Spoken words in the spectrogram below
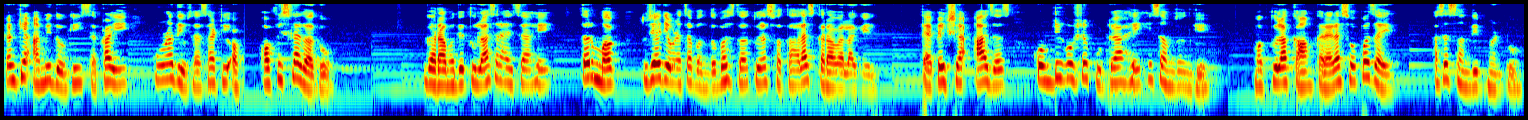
कारण की आम्ही दोघेही सकाळी पूर्ण दिवसासाठी ऑफिसला जातो. घरामध्ये तुलाच राहायचं आहे. तर मग तुझ्या जेवणाचा बंदोबस्त तुला स्वतःलाच करावा लागेल. त्यापेक्षा आजच कोणती गोष्ट कुठे आहे हे समजून घे. मग तुला काम करायला सोपं जाईल असं संदीप म्हणतो.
